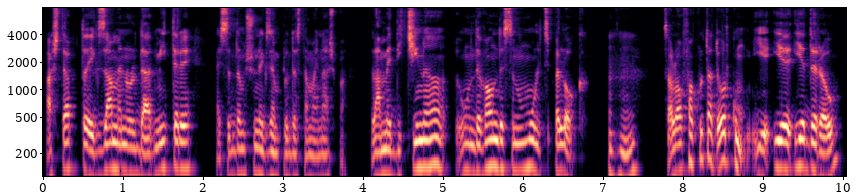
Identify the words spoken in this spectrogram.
așteaptă examenul de admitere. Hai să dăm și un exemplu de ăsta mai nașpa. La medicină, undeva unde sunt mulți pe loc. Uh-huh. Sau la o facultate. Oricum, e, e, e de rău.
